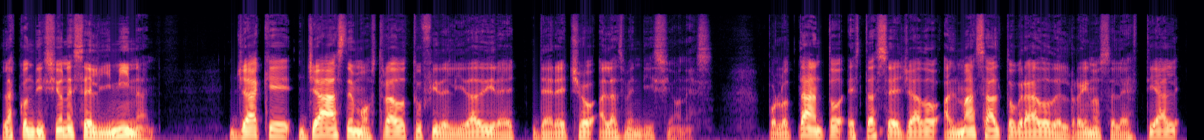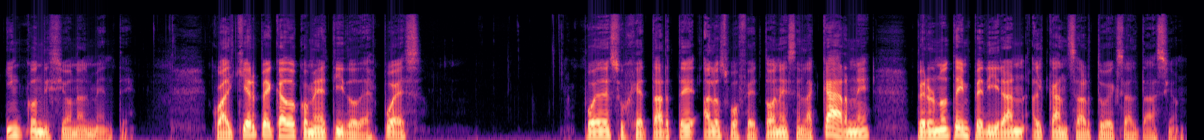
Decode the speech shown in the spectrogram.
las condiciones se eliminan, ya que ya has demostrado tu fidelidad y derecho a las bendiciones. Por lo tanto, estás sellado al más alto grado del reino celestial incondicionalmente. Cualquier pecado cometido después puede sujetarte a los bofetones en la carne pero no te impedirán alcanzar tu exaltación.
